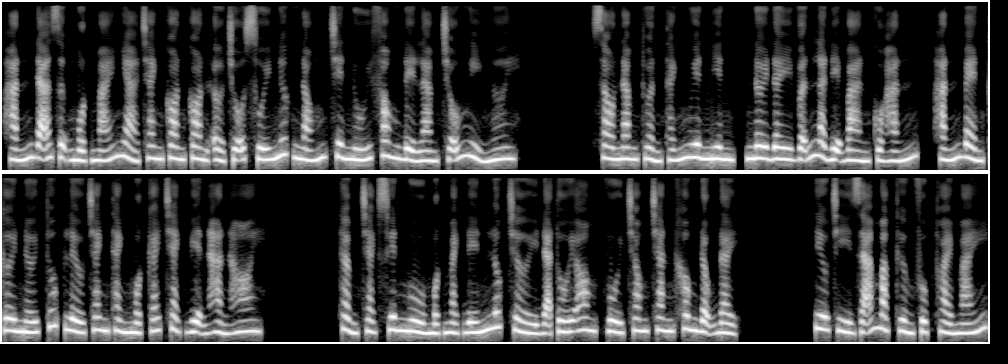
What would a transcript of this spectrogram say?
hắn đã dựng một mái nhà tranh con con ở chỗ suối nước nóng trên núi phong để làm chỗ nghỉ ngơi. Sau năm thuần thánh nguyên niên, nơi đây vẫn là địa bàn của hắn, hắn bèn cơi nới túp lều tranh thành một cái trạch viện hẳn hoi. Thẩm trạch xuyên ngủ một mạch đến lúc trời đã tối om, vùi trong chăn không động đậy. Tiêu trì dã mặc thường phục thoải mái,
